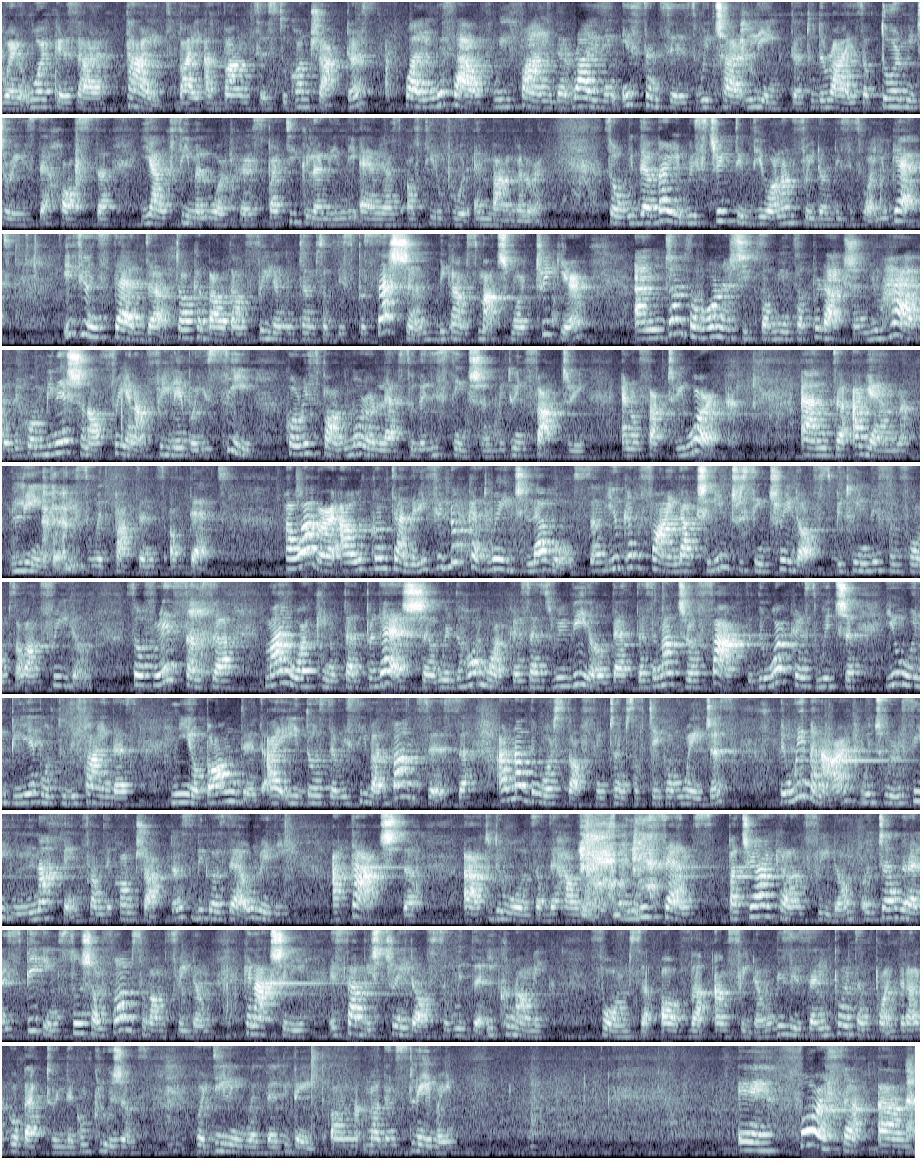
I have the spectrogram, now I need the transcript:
where workers are tied by advances to contractors, while in the south we find the rising instances which are linked to the rise of dormitories that host young female workers, particularly in the areas of Tirupur and Bangalore. So, with a very restrictive view on freedom, this is what you get. If you instead uh, talk about unfreedom in terms of dispossession, becomes much more trickier and in terms of ownership of means of production, you have the combination of free and unfree labor you see correspond more or less to the distinction between factory and non-factory work. And uh, again, link this with patterns of debt. However, I would contend that if you look at wage levels, uh, you can find actually interesting trade-offs between different forms of unfreedom. So, for instance, uh, my work in Uttar Pradesh uh, with the home workers has revealed that, as a matter of fact, the workers which uh, you will be able to define as neo-bonded, i.e. those that receive advances, uh, are not the worst off in terms of take-home wages. The women are, which will receive nothing from the contractors because they're already attached uh, to the walls of the house. in this sense, patriarchal unfreedom, or generally speaking, social forms of unfreedom, can actually establish trade offs with the economic forms of uh, unfreedom. This is an important point that I'll go back to in the conclusions for dealing with the debate on modern slavery. A fourth, uh, um,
